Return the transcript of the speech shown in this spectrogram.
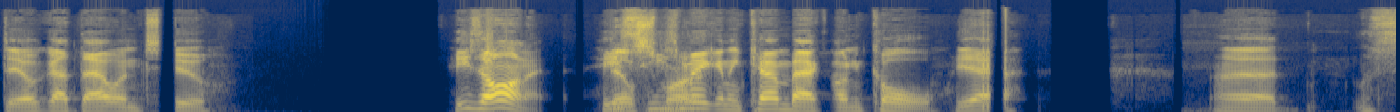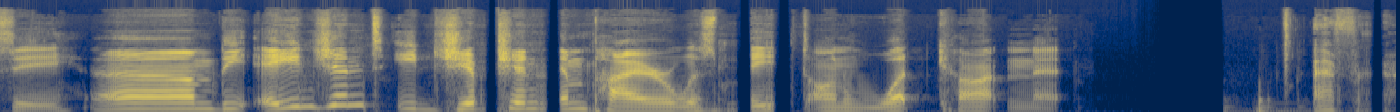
Dale got that one too. He's on it. He's he's making a comeback on Cole. Yeah. Uh, let's see. Um, the ancient Egyptian empire was based on what continent? Africa.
